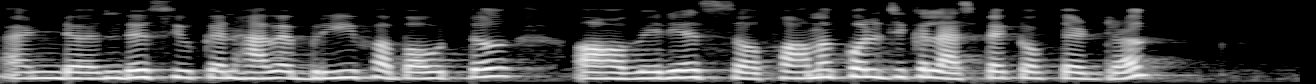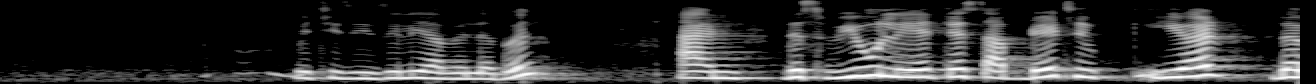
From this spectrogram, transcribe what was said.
And in this you can have a brief about the uh, various uh, pharmacological aspect of that drug which is easily available and this view latest updates you here the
